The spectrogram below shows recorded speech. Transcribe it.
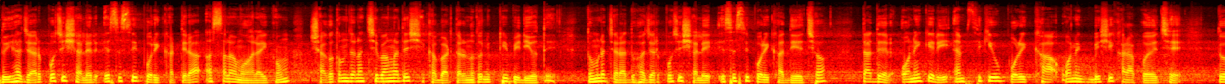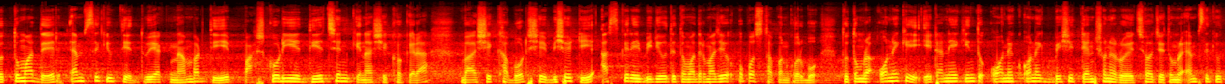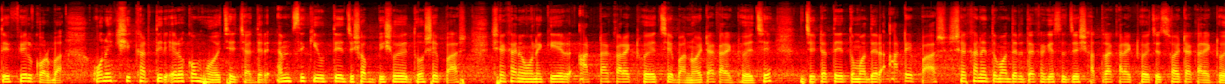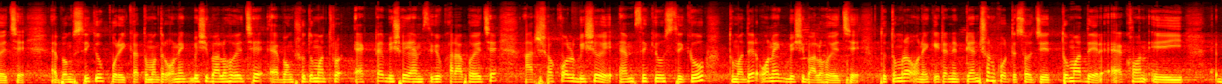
দুই হাজার পঁচিশ সালের এসএসসি পরীক্ষার্থীরা, আসসালামু আলাইকুম। স্বাগতম জানাচ্ছি বাংলাদেশ শিক্ষাবার্তার নতুন একটি ভিডিওতে। তোমরা যারা দু হাজার পঁচিশ সালে এসএসসি পরীক্ষা দিয়েছ, তাদের অনেকেরই এমসিকিউ পরীক্ষা অনেক বেশি খারাপ হয়েছে। তো তোমাদের এমসিকিউতে দুই এক নাম্বার দিয়ে পাশ করিয়ে দিয়েছেন কিনা শিক্ষকেরা বা শিক্ষা বোর্ড সেই বিষয়টি আজকের এই ভিডিওতে তোমাদের মাঝে উপস্থাপন করব। তো তোমরা অনেকেই এটা নিয়ে কিন্তু অনেক অনেক বেশি টেনশনে রয়েছ যে তোমরা এমসিকিউতে ফেল করবা। অনেক শিক্ষার্থীর এরকম হয়েছে যাদের এমসিকিউতে যেসব বিষয়ে দোষে পাস, সেখানে অনেকের আটটা কারেক্ট হয়েছে বা নয়টা কারেক্ট হয়েছে, যেটাতে তোমাদের আটে পাস, সেখানে তোমাদের দেখা গেছে যে সাতটা কারেক্ট হয়েছে ছয়টা কারেক্ট হয়েছে এবং সিকিউ পরীক্ষা তোমাদের অনেক বেশি ভালো হয়েছে এবং শুধুমাত্র একটা বিষয়ে এমসিকিউ খারাপ হয়েছে আর সকল বিষয়ে এমসিকিউ, সিকিউ তোমাদের অনেক বেশি ভালো হয়েছে। তো তোমরা অনেক এটা নিয়ে টেনশন করতেছো যে তোমাদের এখন এই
